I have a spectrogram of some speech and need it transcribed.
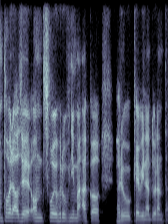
On povedal, že on svoju hru vníma ako hru Kevina Duranta.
